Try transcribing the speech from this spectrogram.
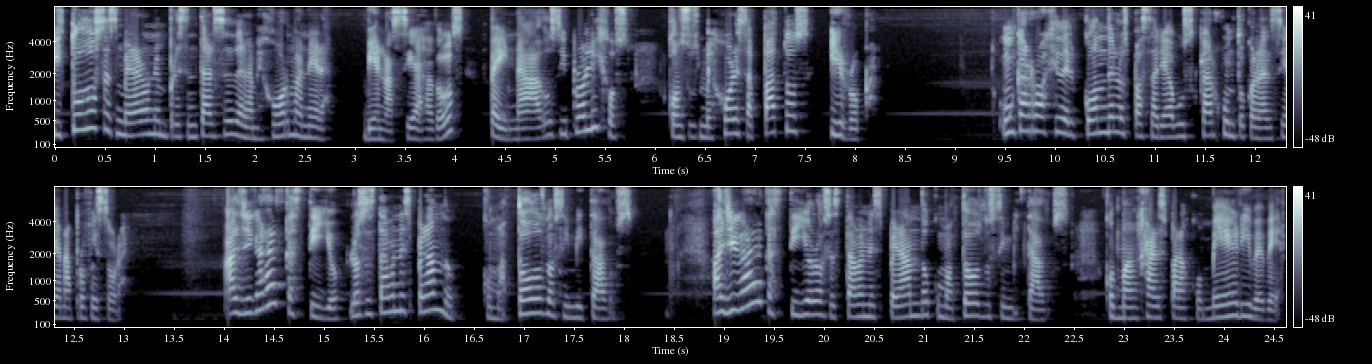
y todos se esmeraron en presentarse de la mejor manera, bien aseados, peinados y prolijos, con sus mejores zapatos y ropa. Un carruaje del conde los pasaría a buscar junto con la anciana profesora. Al llegar al castillo, los estaban esperando, como a todos los invitados. Al llegar al castillo los estaban esperando como a todos los invitados, con manjares para comer y beber.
